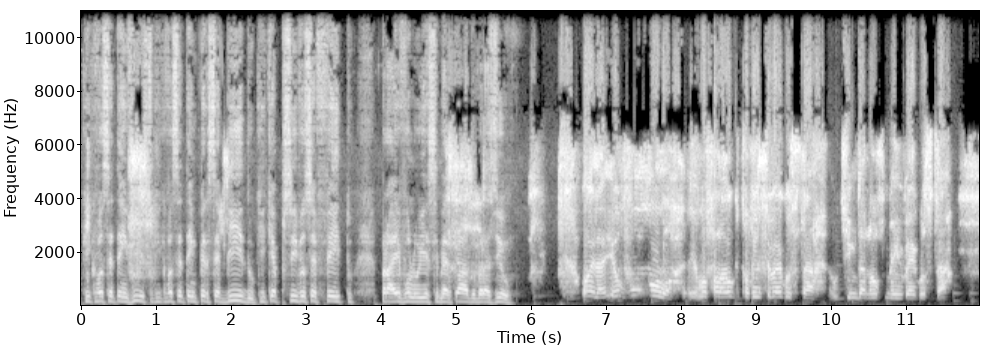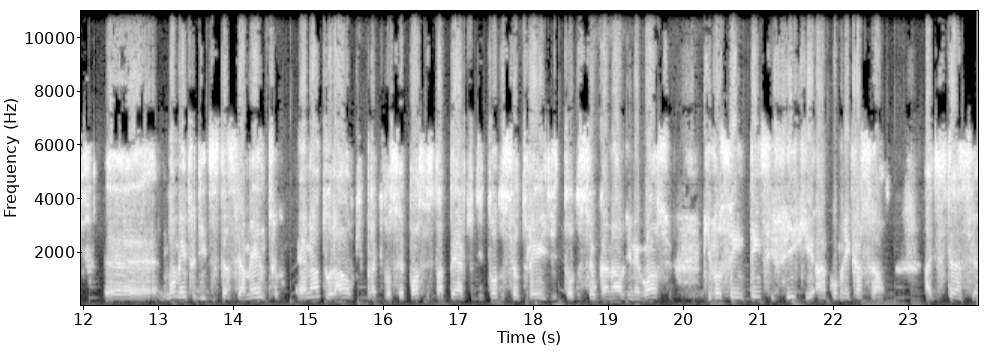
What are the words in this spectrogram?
O que, que você tem visto, o que, que você tem percebido, o que, que é possível ser feito para evoluir esse mercado, Brasil? Olha, eu vou, eu vou falar algo que talvez você vai gostar, o time da Novo Meio vai gostar. É, no momento de distanciamento, é natural que para que você possa estar perto de todo o seu trade, todo o seu canal de negócio, que você intensifique a comunicação. A distância.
